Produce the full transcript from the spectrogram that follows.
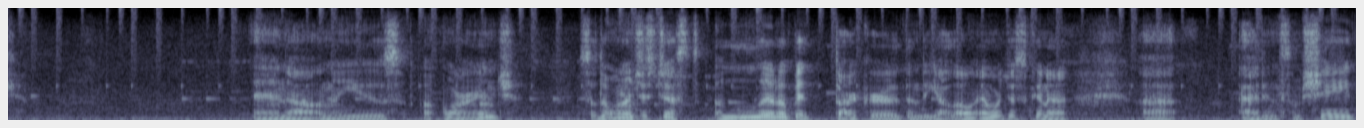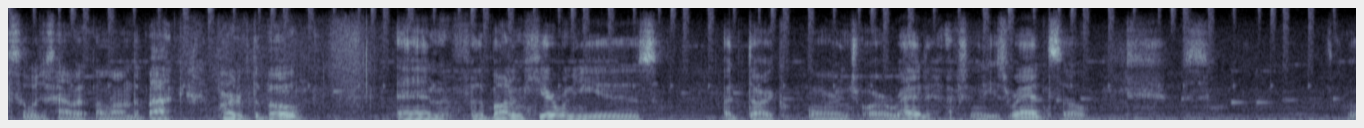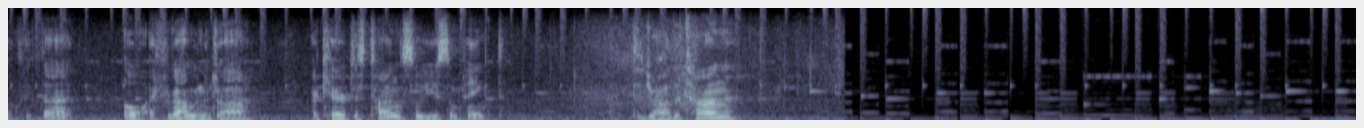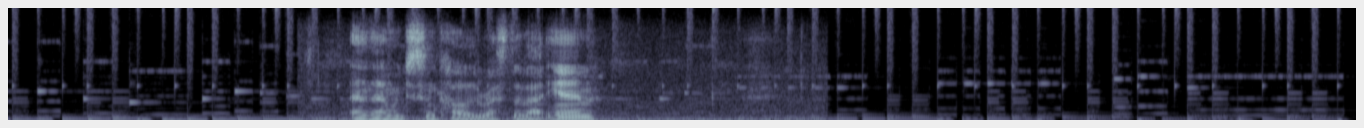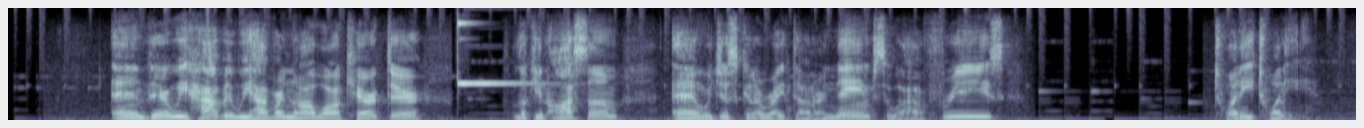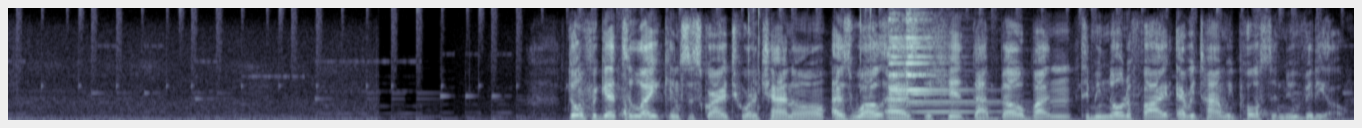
And now I'm gonna use an orange so the orange is just a little bit darker than the yellow and we're just gonna uh, add in some shade. So we'll just have it along the back part of the bow. And for the bottom here, we're gonna use a dark orange or a red. Actually, I'm gonna use red, so it's gonna look like that. Oh, I forgot we're gonna draw our character's tongue, so we use some pink to draw the tongue. And then we're just gonna color the rest of that in. And there we have it. We have our Narwhal character looking awesome. And we're just gonna write down our name. So we'll have freeze 2020. Don't forget to like and subscribe to our channel, as well as to hit that bell button to be notified every time we post a new video.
